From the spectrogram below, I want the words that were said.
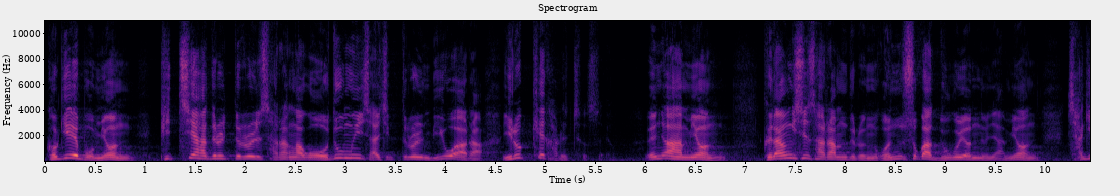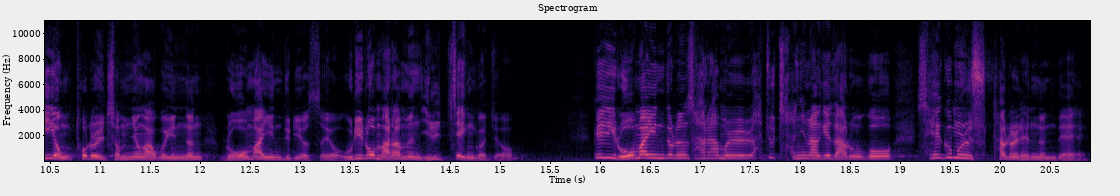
거기에 보면 빛의 아들들을 사랑하고 어둠의 자식들을 미워하라 이렇게 가르쳤어요. 왜냐하면 그 당시 사람들은 원수가 누구였느냐면 자기 영토를 점령하고 있는 로마인들이었어요. 우리로 말하면 일제인 거죠. 이 로마인들은 사람을 아주 잔인하게 다루고 세금을 수탈을 했는데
